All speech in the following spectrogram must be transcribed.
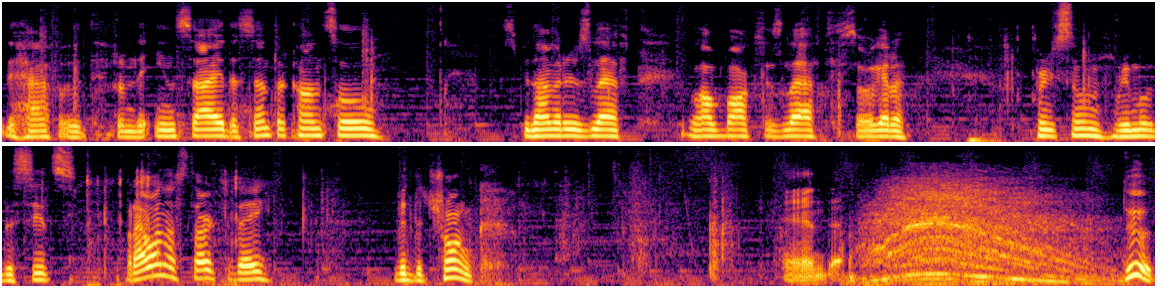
the, half of it from the inside, the center console, speedometer is left, glove box is left, so we gotta pretty soon remove the seats. But I wanna start today with the trunk. And uh, Dude,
